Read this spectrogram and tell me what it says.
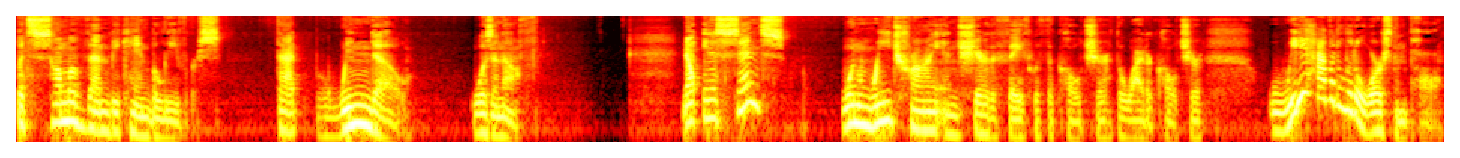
But some of them became believers. That window was enough. Now, in a sense, when we try and share the faith with the culture, the wider culture, we have it a little worse than Paul.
